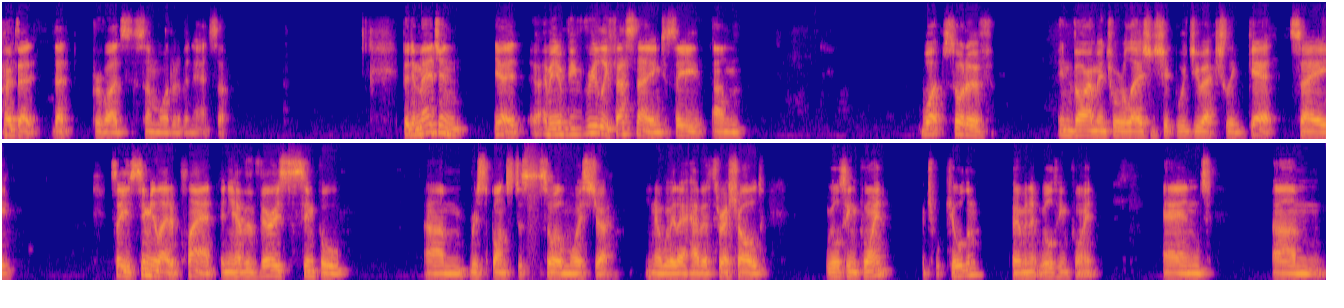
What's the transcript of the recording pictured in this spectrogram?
hope that that provides somewhat of an answer. But imagine, yeah, I mean, it'd be really fascinating to see um, what sort of environmental relationship would you actually get? Say, say you simulate a plant and you have a very simple um, response to soil moisture, you know, where they have a threshold wilting point, which will kill them, permanent wilting point, and um,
